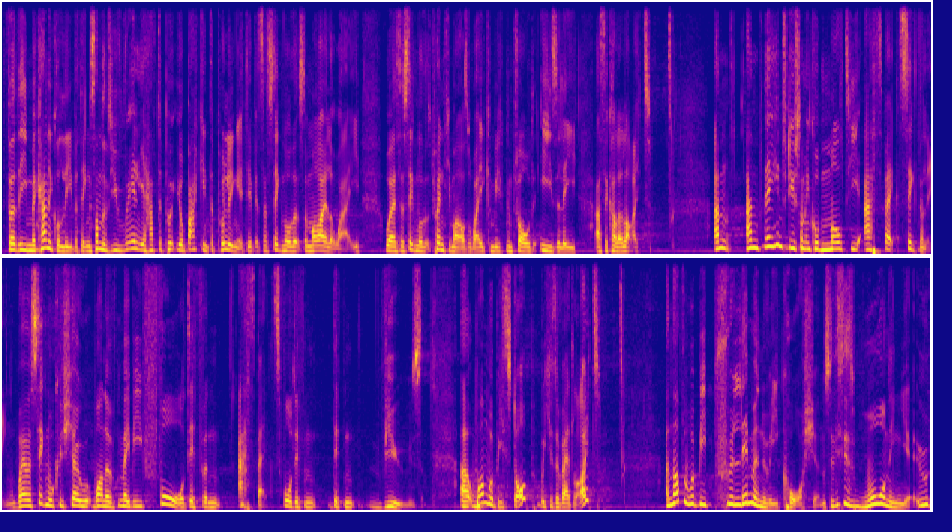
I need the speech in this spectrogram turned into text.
For the mechanical lever thing, sometimes you really have to put your back into pulling it if it's a signal that's a mile away, whereas a signal that's 20 miles away can be controlled easily as a color light. Um, and they introduced something called multi-aspect signaling, where a signal could show one of maybe four different aspects, four different, different views. Uh, one would be stop, which is a red light. Another would be preliminary caution. So this is warning you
